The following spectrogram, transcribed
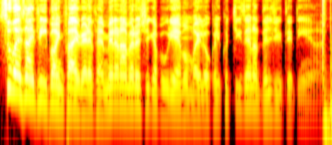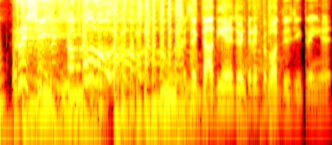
सुबह साई थ्री पॉइंट फाइव रेड एफ़ मेरा नाम है ऋषि कपूर ये है मुंबई लोकल कुछ चीज़ें ना दिल जीत लेती हैं यार। ऋषि कपूर। वैसे एक दादी हैं जो इंटरनेट पे बहुत दिल जीत रही हैं।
